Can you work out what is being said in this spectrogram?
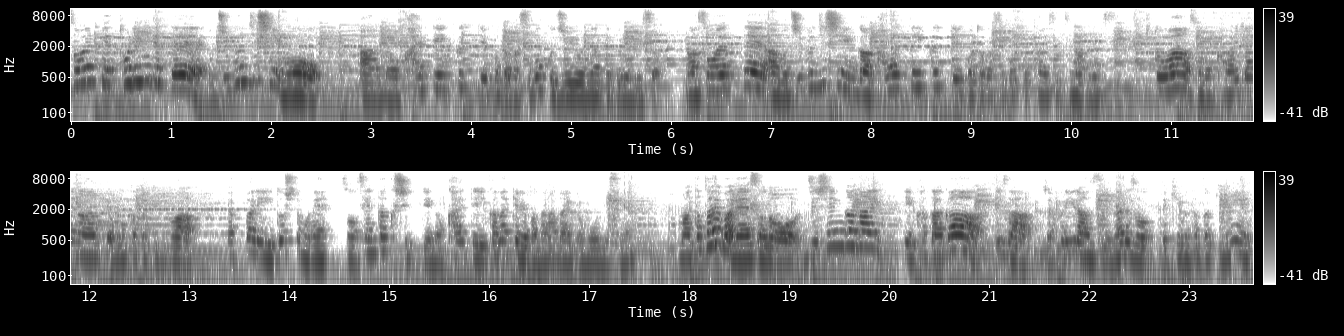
そうやって取り入れて、自分自身をあの変えていくっていうことがすごく重要になってくるんですよ、まあ、そうやってあの自分自身が変わっていくっていうことがすごく大切なんです。人はその変わりたいなって思った時にはやっぱりどうしてもねその選択肢っていうのを変えていかなければならないと思うんですね。まあ、例えばねその自信がないっていう方がいざじゃあフリーランスになるぞって決めた時に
